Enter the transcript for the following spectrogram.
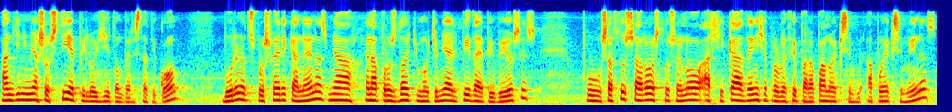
αν γίνει μια σωστή επιλογή των περιστατικών, μπορεί να τους προσφέρει κανένας μια, ένα προσδόκιμο και μια ελπίδα επιβίωσης που σε αυτούς τους αρρώστους ενώ αρχικά δεν είχε προβλεφθεί παραπάνω από 6 μήνες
